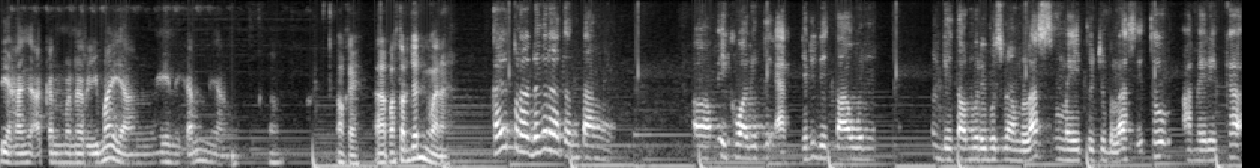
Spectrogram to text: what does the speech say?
dia hanya akan menerima yang ini kan yang Oke, okay. uh, Pastor John gimana? Kalian pernah dengar ya tentang um, Equality Act? Jadi di tahun di tahun 2019 Mei 17 itu Amerika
